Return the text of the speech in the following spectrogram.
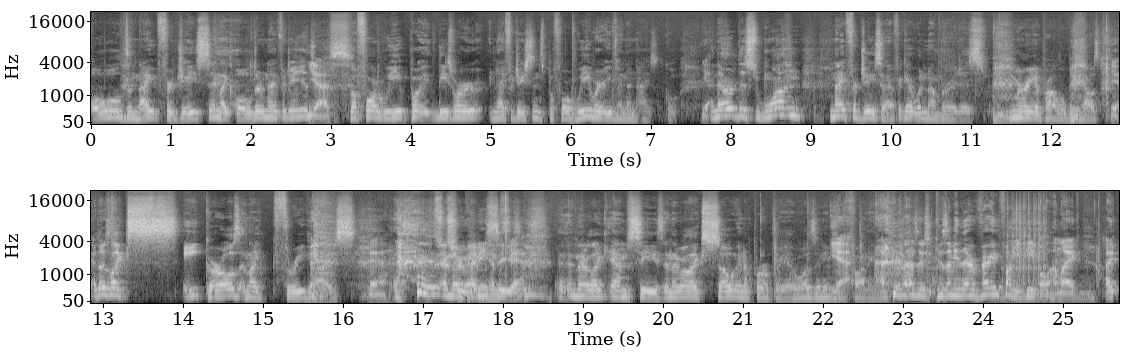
old Night for Jason, like older Night for Jason. Yes. Before we, but these were Night for Jasons before we were even in high school. Yes. And there were this one Night for Jason. I forget what number it is. Maria probably knows. Yeah. But There's like eight girls and like three guys. Yeah. and they're too many MCs. MCs. And they're like MCs, and they were like so inappropriate. It wasn't even Yeah, funny. because I mean they're very funny people, and like I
